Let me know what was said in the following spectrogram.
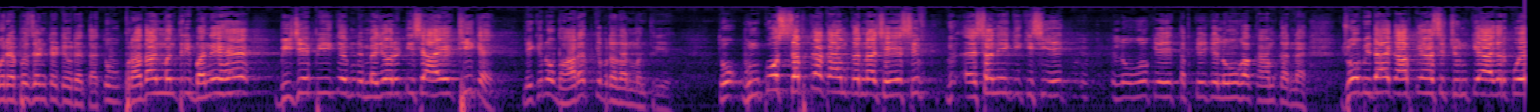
वो रिप्रेजेंटेटिव रहता है। तो प्रधानमंत्री बने हैं, बीजेपी के मेजोरिटी से आए, ठीक है, लेकिन वो भारत के प्रधानमंत्री है। तो उनको सबका काम करना चाहिए, सिर्फ़ ऐसा नहीं कि किसी एक लोगों के, तबके के लोगों का काम करना है। जो विधायक आपके यहाँ से चुन के अगर कोई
